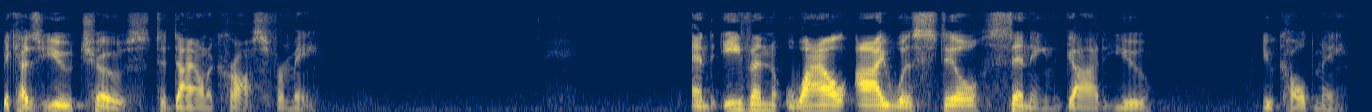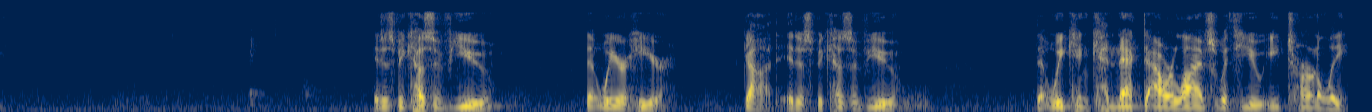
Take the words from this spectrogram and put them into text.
Because you chose to die on a cross for me. And even while I was still sinning, God, you you called me. It is because of you that we are here, God. It is because of you that we can connect our lives with you eternally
